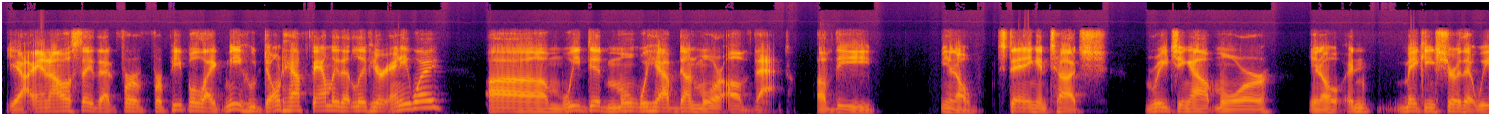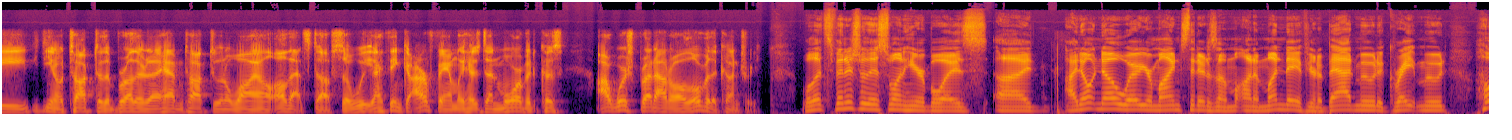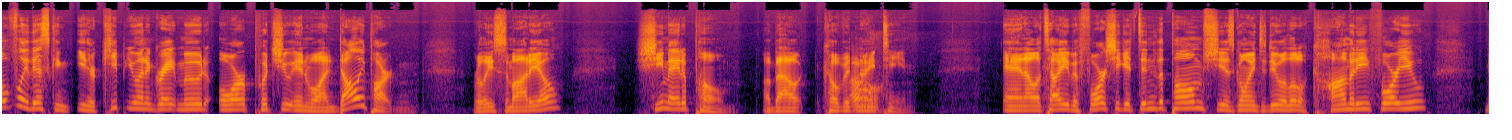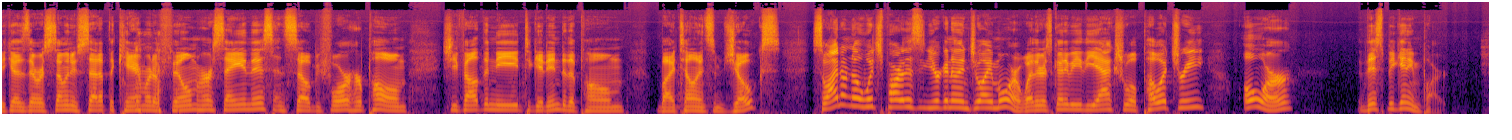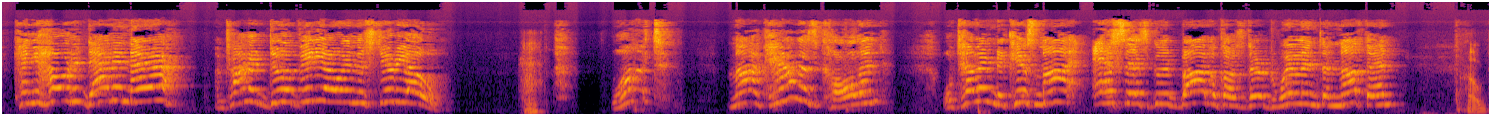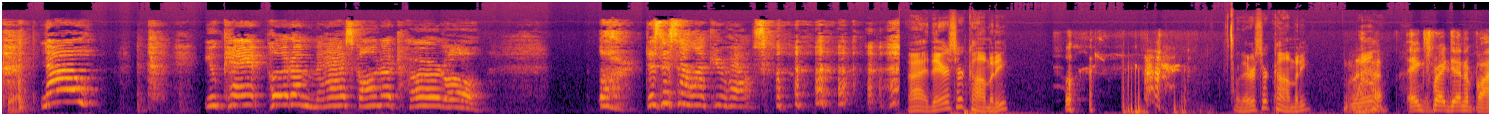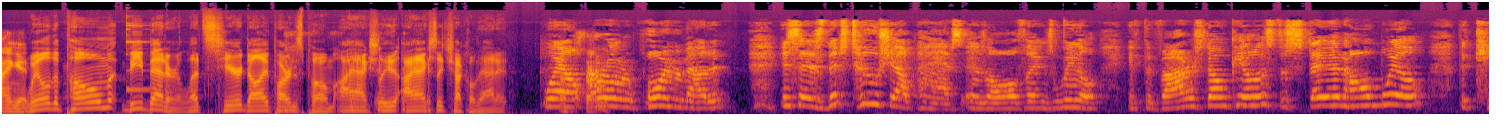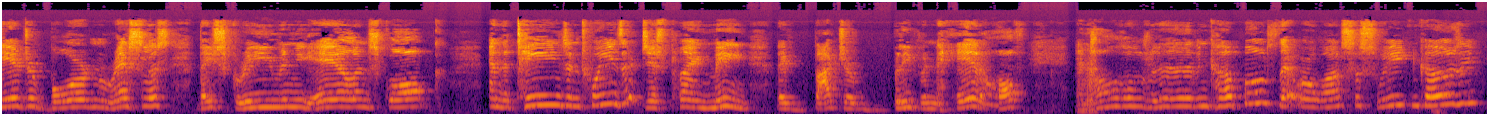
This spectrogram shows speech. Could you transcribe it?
Yeah, and I'll say that for for people like me who don't have family that live here anyway, um, we did mo- we have done more of that of the, you know, staying in touch, reaching out more, you know, and making sure that we, you know, talk to the brother that I haven't talked to in a while, all that stuff. So we, I think our family has done more of it because we're spread out all over the country. Well, let's finish with this one here, boys. Uh, I don't know where your mindset is on, on a Monday, if you're in a bad mood, a great mood. Hopefully, this can either keep you in a great mood or put you in one. Dolly Parton released some audio. She made a poem about COVID 19. And I will tell you before she gets into the poem, she is going to do a little comedy for you because there was someone who set up the camera to film her saying this. And so before her poem, she felt the need to get into the poem by telling some jokes. So I don't know which part of this you're going to enjoy more, whether it's going to be the actual poetry or this beginning part. Can you hold it down in there? I'm trying to do a video in the studio. what? My accountant's calling. Well, tell him to kiss my assets goodbye because they're dwindling to nothing. Okay. No, you can't put a mask on a turtle. Lord, does this sound like your house? All right, there's her comedy. there's her comedy. Will, Thanks for identifying it. will the poem be better? Let's hear Dolly Parton's poem. I actually, I actually chuckled at it. well, I wrote a poem about it. It says, This too shall pass, as all things will. If the virus don't kill us, the stay at home will. The kids are bored and restless. They scream and yell and squawk. And the teens and tweens are just plain mean. They bite your bleeping head off. And all those loving couples that were once so sweet and cozy,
